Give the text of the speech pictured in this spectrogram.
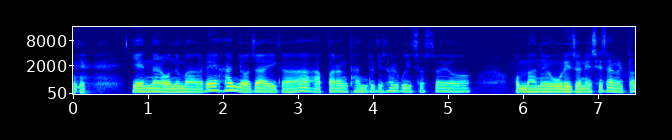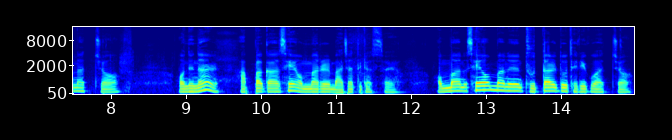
옛날 어느 마을에 한 여자아이가 아빠랑 단둘이 살고 있었어요. 엄마는 오래전에 세상을 떠났죠. 어느 날 아빠가 새 엄마를 맞아들였어요. 엄마는 새 엄마는 두 딸도 데리고 왔죠.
